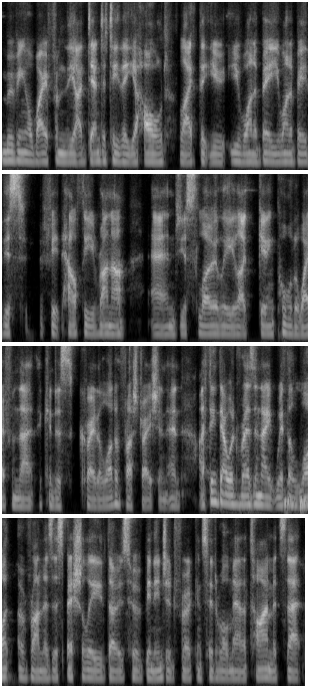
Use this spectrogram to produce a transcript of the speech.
moving away from the identity that you hold like that you you want to be. You want to be this fit healthy runner and you're slowly like getting pulled away from that. It can just create a lot of frustration. And i think that would resonate with a lot of runners especially those who have been injured for a considerable amount of time. It's that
